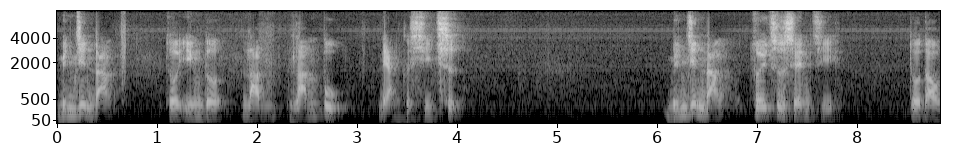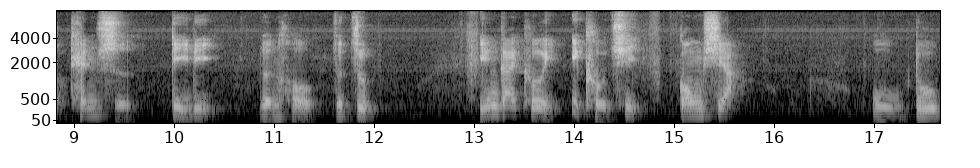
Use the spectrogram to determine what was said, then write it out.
民进党则赢得南南部两个席次。民进党这一次选举得到天时地利人和之助。应该可以一口气攻下五都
